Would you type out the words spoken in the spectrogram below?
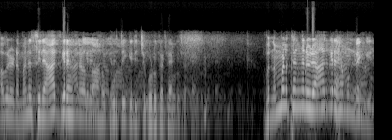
അവരുടെ മനസ്സിലെ ആഗ്രഹങ്ങൾ അള്ളാഹു പൂർത്തീകരിച്ചു കൊടുക്കട്ടെ. അപ്പൊ നമ്മൾക്ക് അങ്ങനെ ഒരു ആഗ്രഹമുണ്ടെങ്കിൽ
